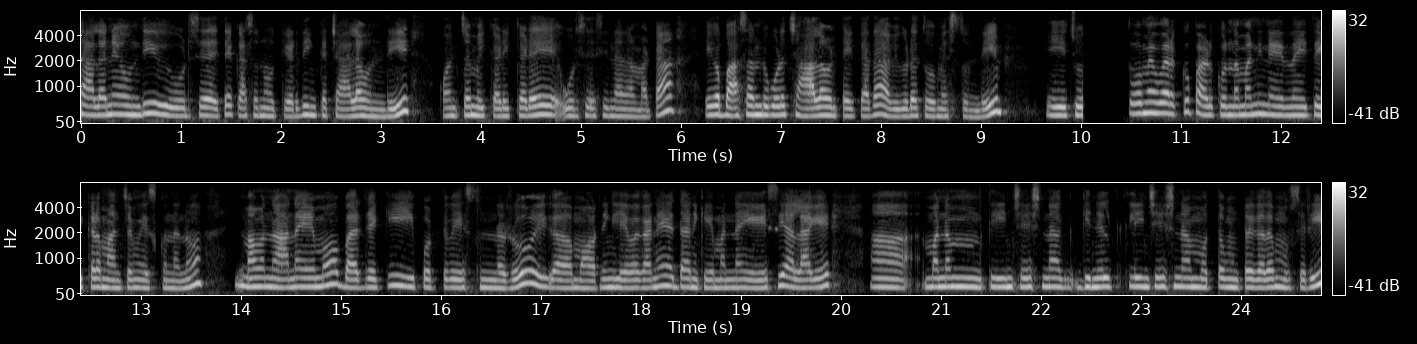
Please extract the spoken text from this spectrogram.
చాలానే ఉంది. ఉడిసే అయితే కస నొక్కేది ఇంకా చాలా ఉంది. కొంచెం ఇక్కడిక్కడే ఉడిసేసింది అనమాట ఇక బాసన్లు కూడా చాలా ఉంటాయి కదా అవి కూడా తోమేస్తుంది. ఈ చూ తోమే వరకు పడుకుందామని నేనైతే ఇక్కడ మంచం వేసుకున్నాను. మా నాన్న ఏమో బర్రెకి పొట్టు వేస్తున్నారు. ఇక మార్నింగ్ లేవగానే దానికి ఏమన్నా వేసి అలాగే మనం క్లీన్ చేసిన గిన్నెలు క్లీన్ చేసిన మొత్తం ఉంటుంది కదా ముసిరి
